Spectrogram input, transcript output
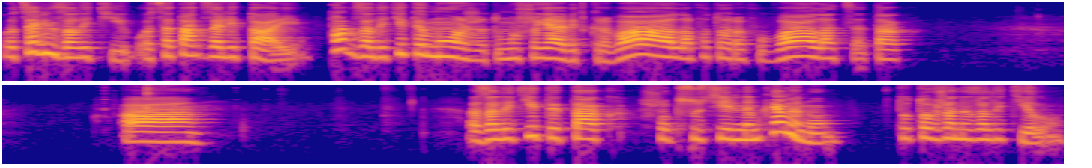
Оце він залетів. Оце так залітає. Так залетіти може, тому що я відкривала, фотографувала це так. А, а залетіти так, щоб суцільним килимом, то то вже не залетіло.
